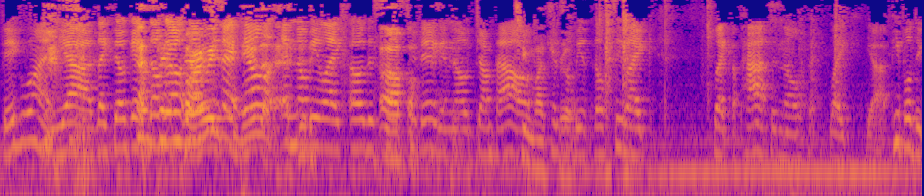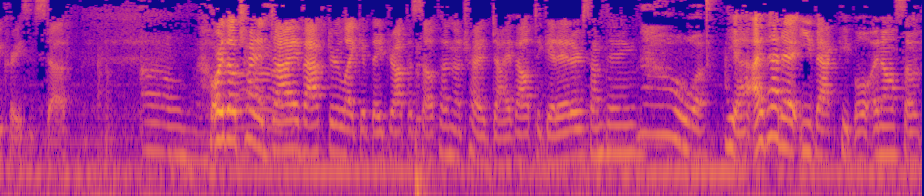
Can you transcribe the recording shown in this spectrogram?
big one. Yeah, like they'll get they'll Why go they'll see the hill and they'll be like, oh, this hill's Oh. too big, and they'll jump out because they'll be they'll see like like a path and they'll like yeah, people do crazy stuff. Oh Or they'll try to dive after like if they drop a cell phone, they'll try to dive out to get it or something. No. Yeah, I've had to evac people, and also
